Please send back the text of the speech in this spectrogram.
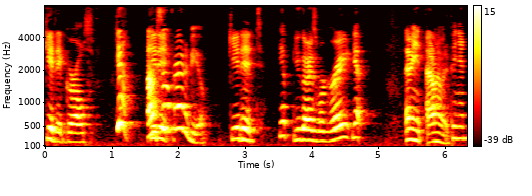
Get it, girls. yeah, I'm Get so it. proud of you. Get it. Yep. You guys were great. Yep. I mean, I don't have an opinion,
